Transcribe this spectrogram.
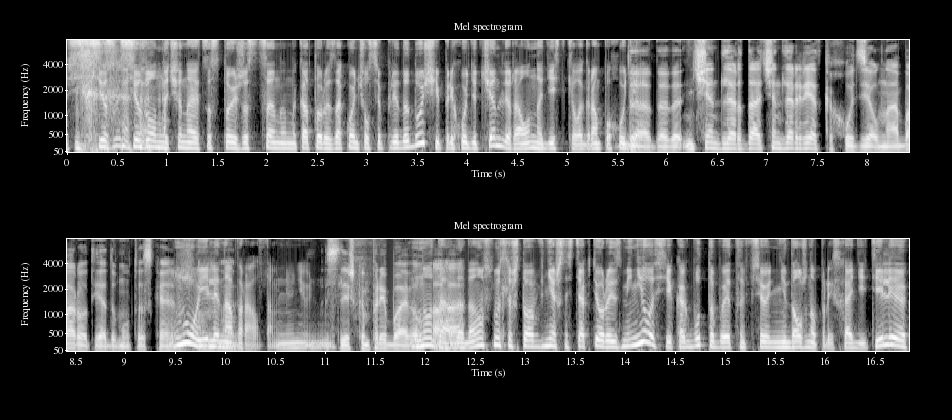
сезон начинается с той же сцены, на которой закончился предыдущий, приходит Чендлер, а он на 10 килограмм похудел. Да, да, да. Чендлер, да, Чендлер редко худел, наоборот, я думал, ты скажешь. Ну, или набрал там. Слишком прибавил. Ну да, да, да. Ну, в смысле, что внешность актера изменилась, и как будто бы это все не должно происходить. Или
